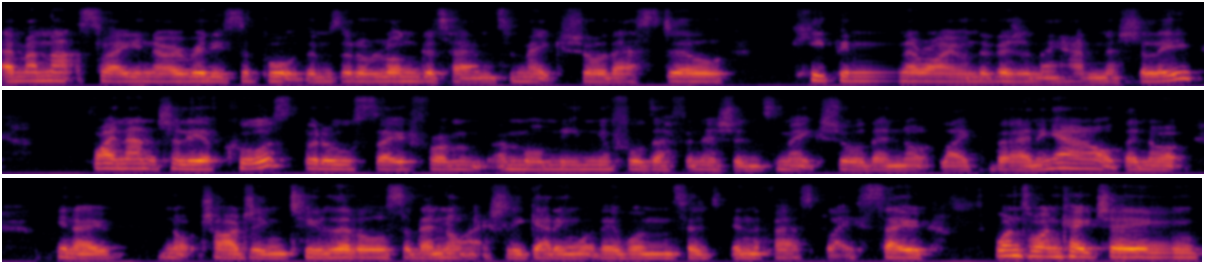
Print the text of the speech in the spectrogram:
um, and that's where you know i really support them sort of longer term to make sure they're still keeping their eye on the vision they had initially financially of course but also from a more meaningful definition to make sure they're not like burning out they're not you know not charging too little so they're not actually getting what they wanted in the first place so one-to-one coaching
